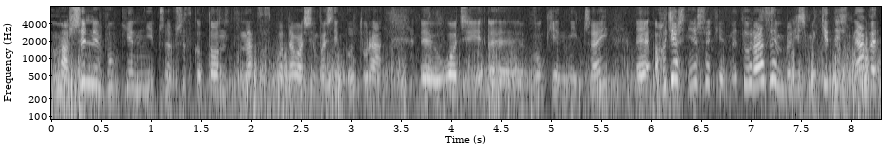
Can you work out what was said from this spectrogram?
maszyny włókiennicze, wszystko to, na co składała się właśnie kultura Łodzi włókienniczej. Chociaż nie, szefie, my tu razem byliśmy kiedyś nawet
